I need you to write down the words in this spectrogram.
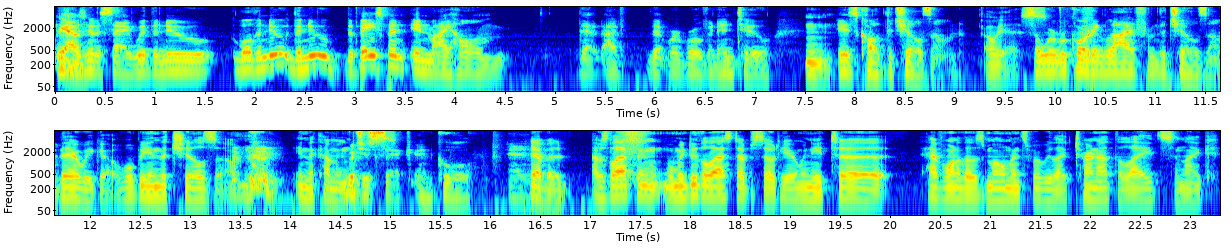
Yeah, I was gonna say with the new, well, the new, the new, the basement in my home that I've that we're woven into is called the Chill Zone. Oh yes. So we're recording live from the Chill Zone, there we go. We'll be in the chill zone in the coming which is sick and cool. And Yeah, but I was laughing when we do the last episode here. We need to have one of those moments where we like turn out the lights and like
